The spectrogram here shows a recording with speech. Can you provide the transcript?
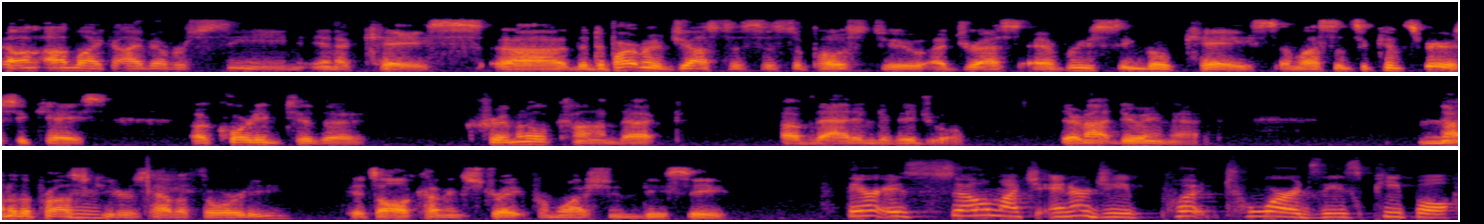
unlike I've ever seen in a case. Uh, the Department of Justice is supposed to address every single case, unless it's a conspiracy case, according to the criminal conduct of that individual. They're not doing that. None of the prosecutors have authority. It's all coming straight from Washington, D.C. there is so much energy put towards these people,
